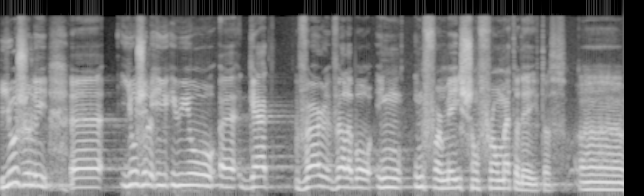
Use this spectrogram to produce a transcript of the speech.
Usually, uh, usually you uh, get very valuable in information from metadata. Uh,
